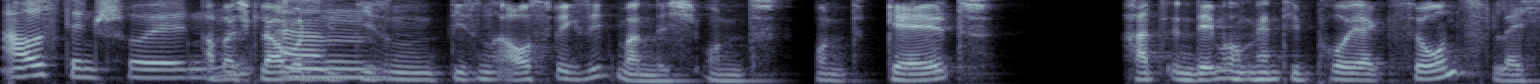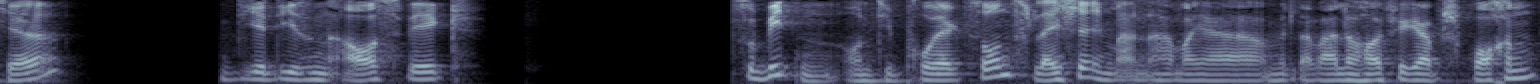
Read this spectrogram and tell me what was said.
aus den Schulden. Aber ich glaube, Ähm, diesen, diesen Ausweg sieht man nicht und, und Geld hat in dem Moment die Projektionsfläche, dir diesen Ausweg zu bieten. Und die Projektionsfläche, ich meine, haben wir ja mittlerweile häufiger besprochen,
